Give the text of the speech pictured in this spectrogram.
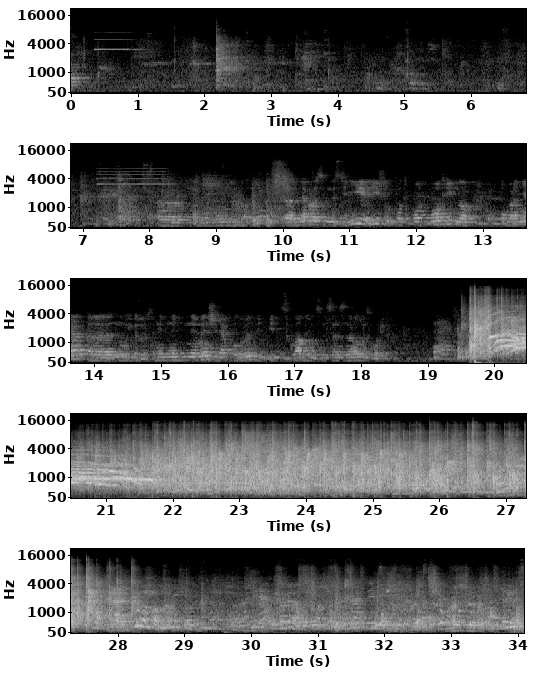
Е, Для правосудності і рішень пот- пот- потрібно обрання е, ну, і везуться не, не, не менше як половини від, складу народних зборів.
